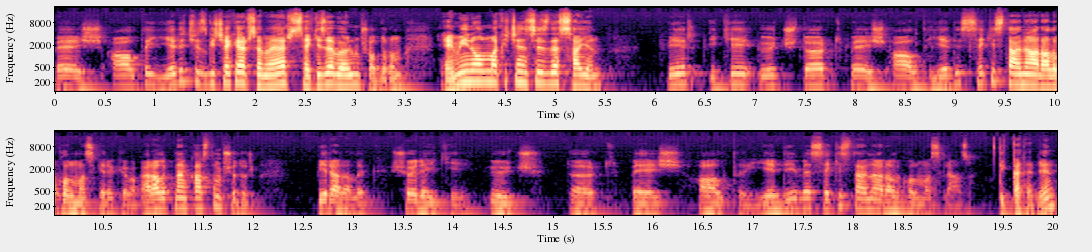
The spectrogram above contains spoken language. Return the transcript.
5, 6, 7 çizgi çekersem eğer 8'e bölmüş olurum. Emin olmak için siz de sayın. 1, 2, 3, 4, 5, 6, 7, 8 tane aralık olması gerekiyor. Bak aralıktan kastım şudur. 1 aralık, şöyle 2, 3, 4, 5, 6, 7 ve 8 tane aralık olması lazım. Dikkat edin.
